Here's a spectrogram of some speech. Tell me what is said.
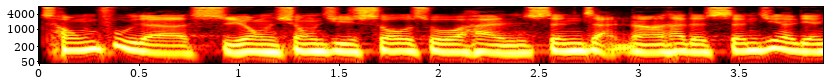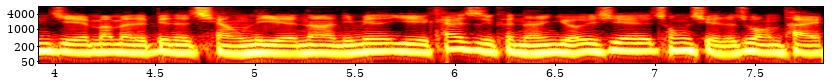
重复的使用胸肌收缩和伸展，那它的神经的连接慢慢的变得强烈，那里面也开始可能有一些充血的状态，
